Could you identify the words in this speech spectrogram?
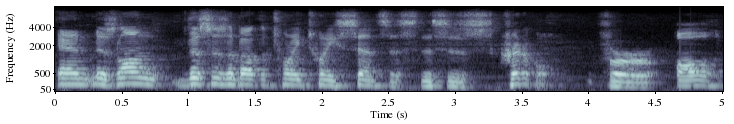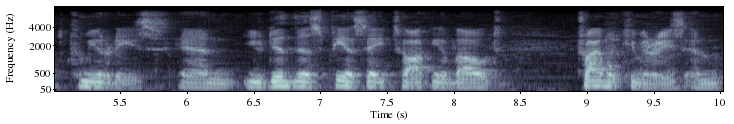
And Ms. Long, this is about the 2020 census. This is critical for all communities, and you did this PSA talking about tribal communities and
